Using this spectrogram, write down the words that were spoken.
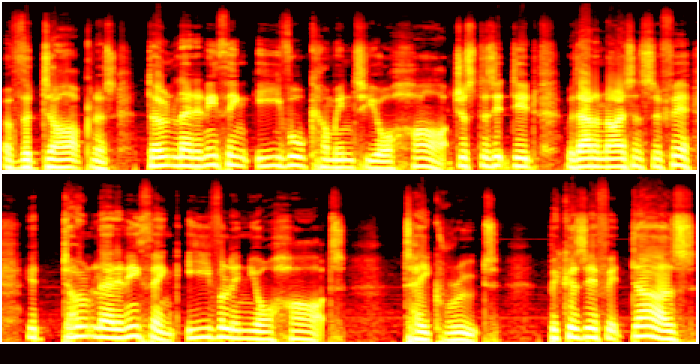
of the darkness, don't let anything evil come into your heart, just as it did with Ananias and Sapphira. You don't let anything evil in your heart take root, because if it does,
